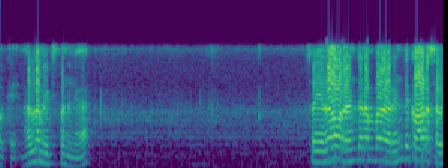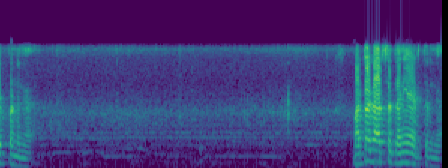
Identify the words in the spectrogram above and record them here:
ஓகே நல்லா மிக்ஸ் பண்ணுங்க. ஸோ ஏதாவது ஒரு ரெண்டு நம்பர் ரெண்டு கார்டை செலக்ட் பண்ணுங்க. மற்ற கார்ட்ஸை தனியாக எடுத்துருங்க.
